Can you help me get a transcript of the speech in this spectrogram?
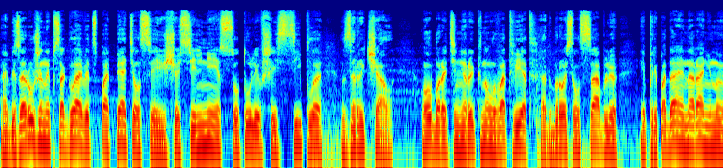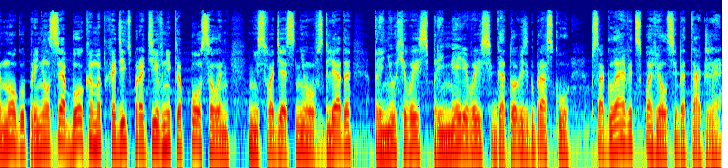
Обезоруженный псоглавец попятился, еще сильнее сутулившись сипло, зарычал. Оборотень рыкнул в ответ, отбросил саблю и, припадая на раненую ногу, принялся боком обходить противника посолонь, не сводя с него взгляда, принюхиваясь, примериваясь, готовясь к броску. Псоглавец повел себя так же.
